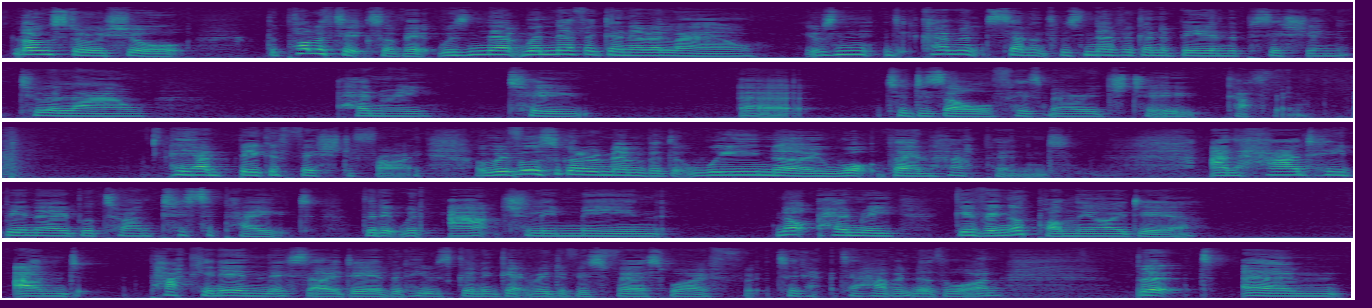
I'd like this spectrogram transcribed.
long story short, the politics of it was ne- we're never going to allow. It was Clement VII was never going to be in the position to allow Henry to uh, to dissolve his marriage to Catherine. He had bigger fish to fry, and we've also got to remember that we know what then happened, and had he been able to anticipate that it would actually mean not Henry giving up on the idea and packing in this idea that he was going to get rid of his first wife to to have another one, but um,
